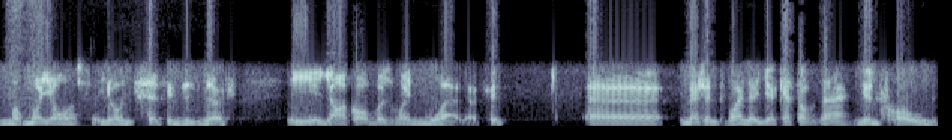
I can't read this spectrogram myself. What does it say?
moi, ils ont, ils ont 17 et 19, et il a encore besoin de moi, là, tu sais? Euh, imagine-toi, là, il y a 14 ans, il y a une fraude,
